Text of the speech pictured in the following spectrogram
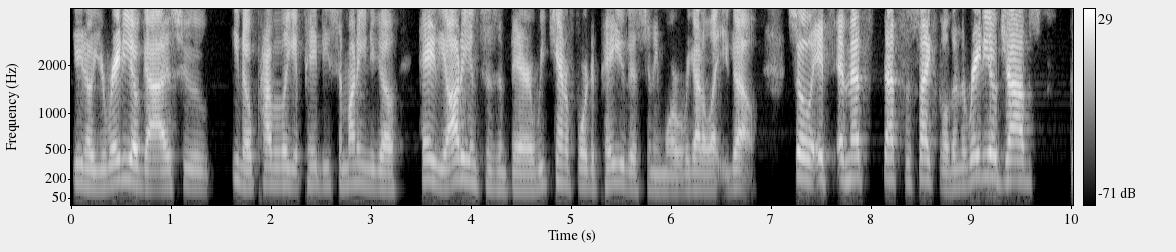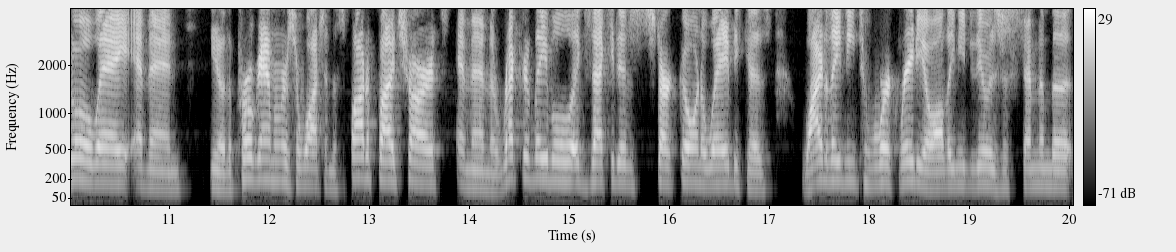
you know, your radio guys who, you know, probably get paid decent money and you go, Hey, the audience isn't there. We can't afford to pay you this anymore. We got to let you go. So it's, and that's, that's the cycle. Then the radio jobs go away. And then, you know, the programmers are watching the Spotify charts and then the record label executives start going away because why do they need to work radio? All they need to do is just send them the,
